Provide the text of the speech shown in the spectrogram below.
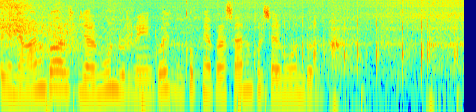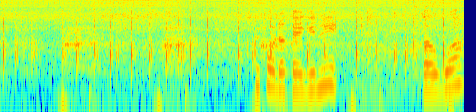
Jangan-jangan gue harus jalan mundur nih. Gue gue punya perasaan gue harus jalan mundur. Tapi kalau udah kayak gini, tau gua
